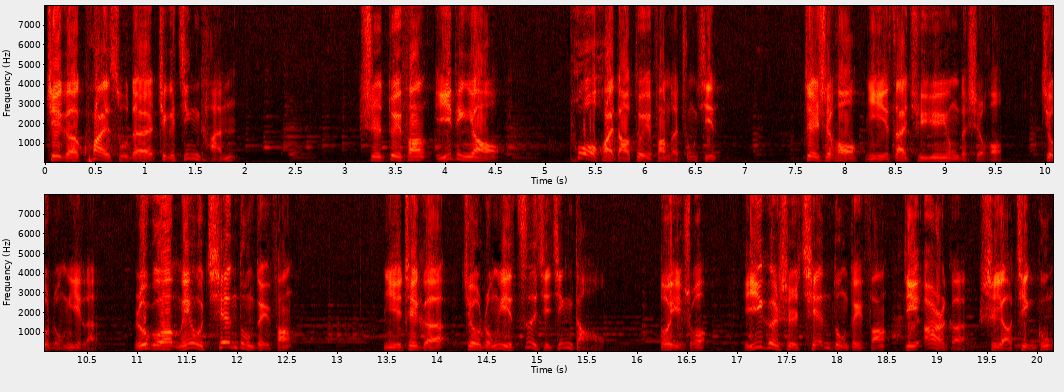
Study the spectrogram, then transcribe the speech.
这个快速的这个惊弹是对方一定要破坏到对方的重心，这时候你再去运用的时候就容易了。如果没有牵动对方，你这个就容易自己惊倒，所以说。一个是牵动对方，第二个是要进攻，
